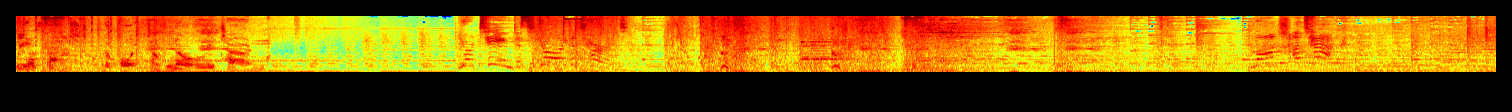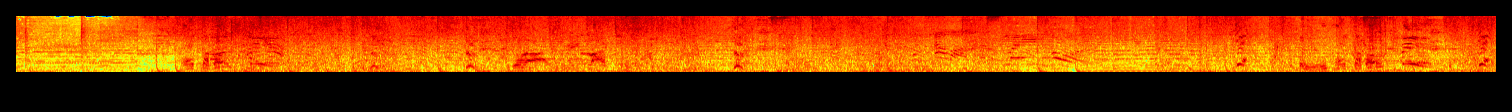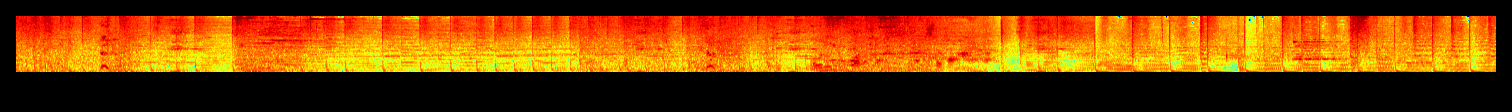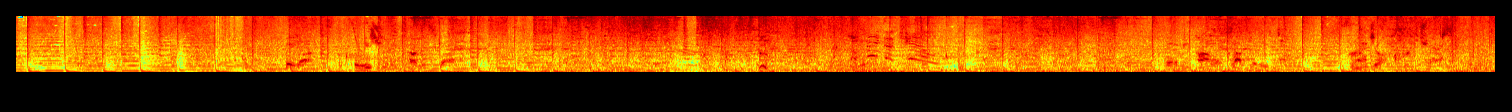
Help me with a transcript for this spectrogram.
We have passed the point of no return. Your team destroyed a turret. Launch attack. Your eyes may light. Only one of us can survive. Beta, initiate target scan. Enemy power calculated. Fragile creatures.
